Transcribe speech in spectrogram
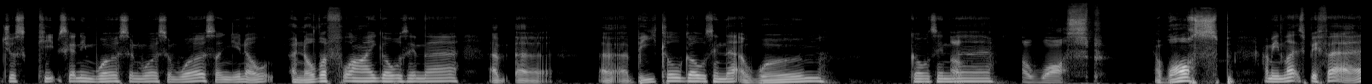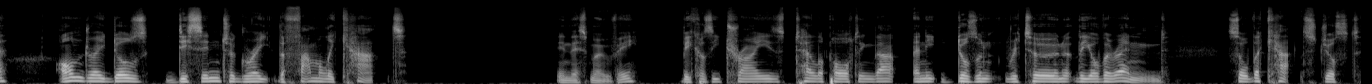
just keeps getting worse and worse and worse, and you know another fly goes in there, a a a, a beetle goes in there, a worm goes in Oh. there, A wasp. a wasp. I mean, let's be fair. Andre does disintegrate the family cat in this movie because he tries teleporting that and it doesn't return at the other end. So the cat's just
